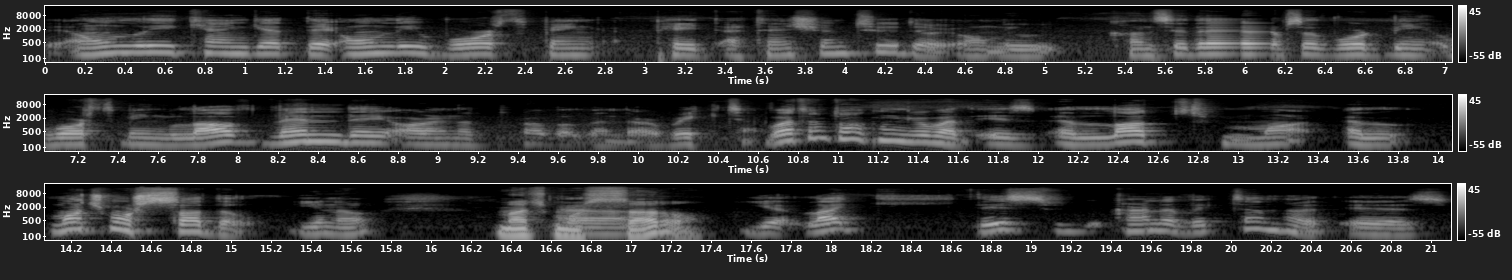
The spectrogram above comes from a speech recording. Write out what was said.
They only can get. They only worth paying paid attention to. They only consider themselves worth being worth being loved when they are in a trouble, when they're victim. What I'm talking about is a lot more, a, much more subtle. You know, Much more Uh, subtle. yeah, like this kind of victimhood is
